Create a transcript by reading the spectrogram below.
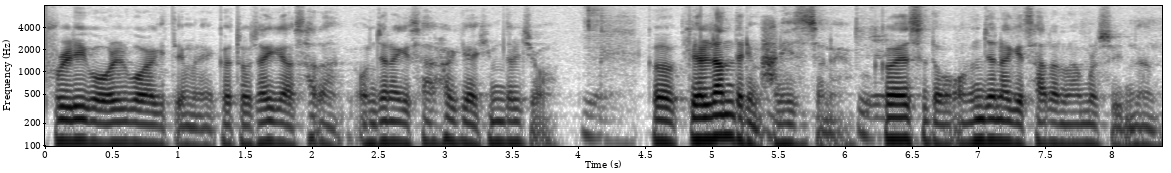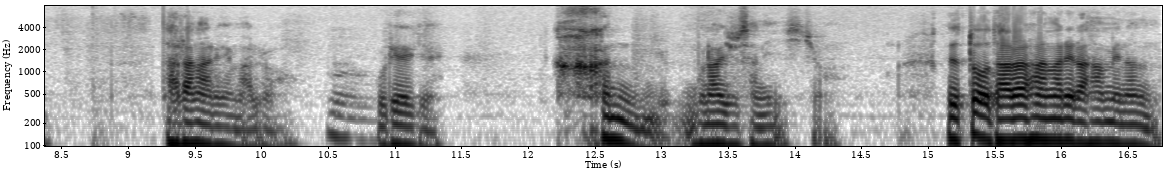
불리고 얼고 하기 때문에 그 도자기가 살아 온전하게 살기가 힘들죠. 네. 그 별난들이 많이 있었잖아요. 예. 그에서도 온전하게 살아남을 수 있는 다랑아리야말로 음. 우리에게 큰 문화유산이시죠. 그래서 또 다랑아리라 하면은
